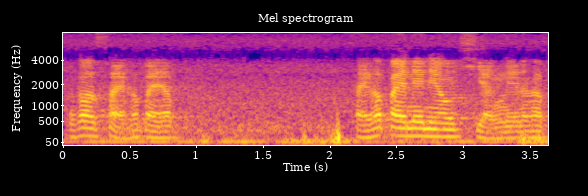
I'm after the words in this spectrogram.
แล้วก็ใส่เข้าไปครับ ใส่เข้าไปในแนวเฉียงเลยนะครับ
